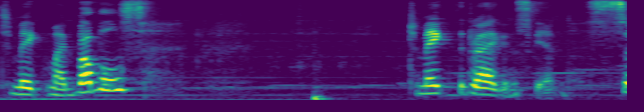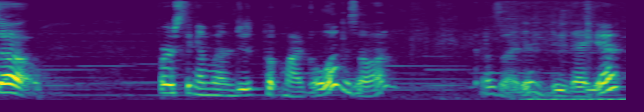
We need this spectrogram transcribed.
to make my bubbles to make the dragon skin. So, first thing I'm going to do is put my gloves on, because I didn't do that yet.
